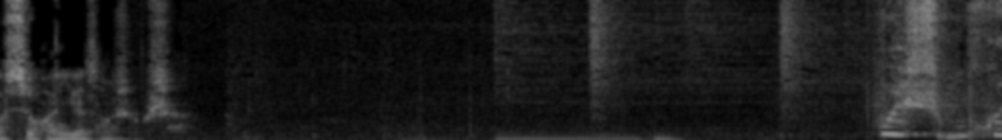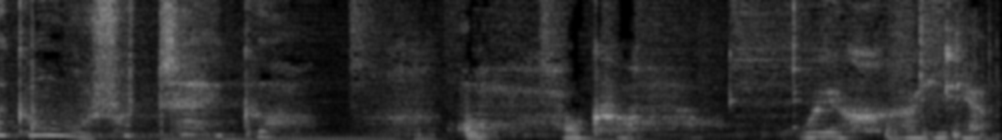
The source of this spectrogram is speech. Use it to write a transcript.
你都喜欢叶总是不是？为什么会跟我说这个？哦，好渴，我也喝一点吧。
